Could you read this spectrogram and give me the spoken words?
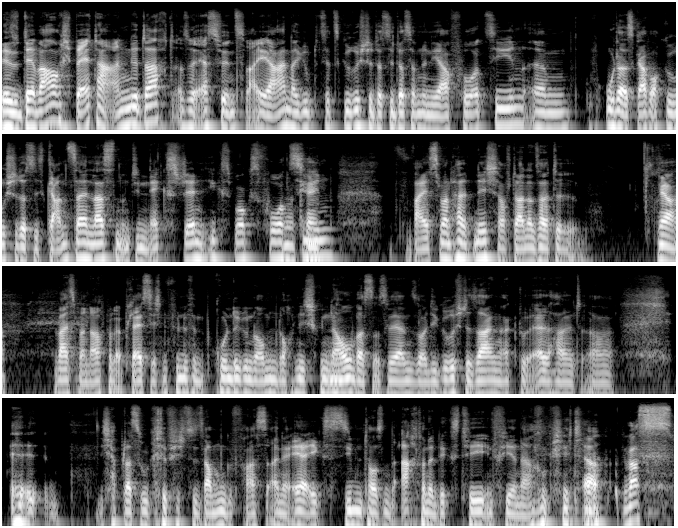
der, der war auch später angedacht, also erst für in zwei Jahren. Da gibt es jetzt Gerüchte, dass sie das um ein Jahr vorziehen. Ähm, oder es gab auch Gerüchte, dass sie es ganz sein lassen und die Next-Gen Xbox vorziehen. Okay. Weiß man halt nicht. Auf der anderen Seite ja. weiß man auch bei der PlayStation 5 im Grunde genommen noch nicht genau, mhm. was das werden soll. Die Gerüchte sagen aktuell halt, äh, äh ich habe das so griffig zusammengefasst, eine RX 7800 XT in 4 Nanometer. Ja, was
